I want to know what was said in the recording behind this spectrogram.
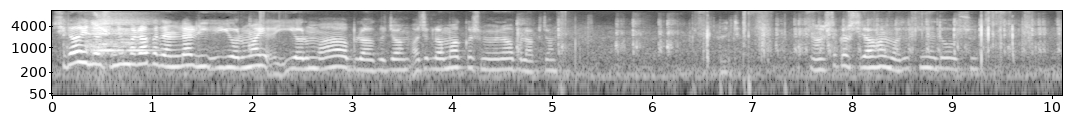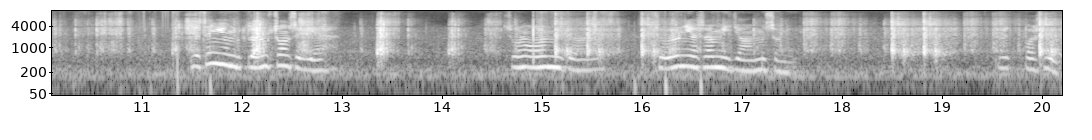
Silah hilesini merak edenler yoruma yoruma bırakacağım. Açıklama kısmına bırakacağım. Yanlışlıkla silah almadık. Yine de olsun. Zaten yumruklarım son seviye. Sonra olmayacağını, sorun yaşamayacağımı sanıyorum. Evet başlıyoruz.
